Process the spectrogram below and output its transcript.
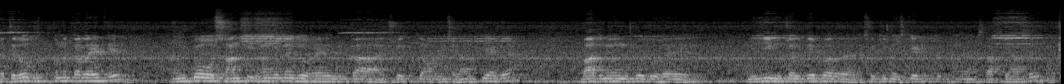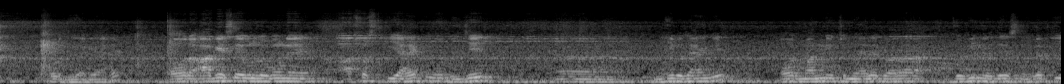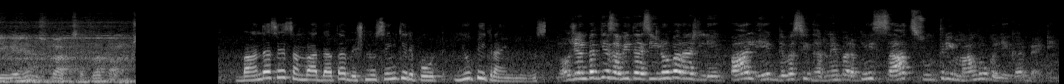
गतिरोध उत्पन्न कर रहे थे। उनको शांति भंग में जो है उनका एक सौ इक्यावन में चलान किया गया। बाद में उनको जो है निजी मुचलके पर सिटी मजिस्ट्रेट साहब के यहाँ से छोड़ दिया गया है। और आगे से उन लोगों ने आश्वस्त किया है कि वो डीजे नहीं बजाएँगे और माननीय उच्च न्यायालय द्वारा जो भी निर्देश निर्गत किए गए हैं उसका अच्छा सा पालन बांदा से संवाददाता विष्णु सिंह की report UP crime news. Mau जनपद के सभी तहसीलों पर आज लेखपाल एक दिवसीय धरने पर अपनी सात सूत्री मांगों को लेकर बैठे।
